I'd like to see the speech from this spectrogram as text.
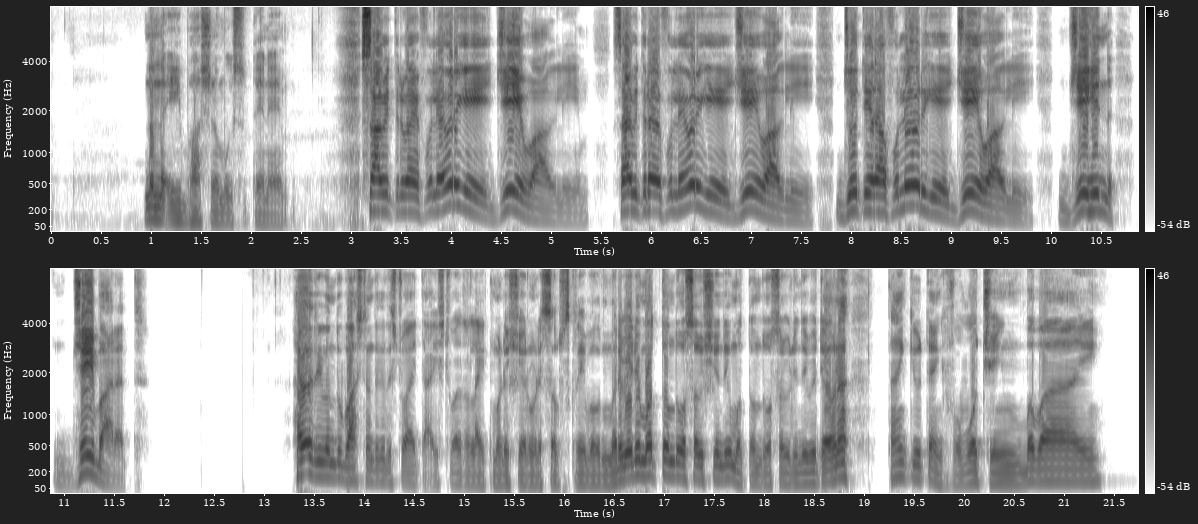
ನನ್ನ ಈ ಭಾಷಣ ಮುಗಿಸುತ್ತೇನೆ. ಸಾವಿತ್ರಿಬಾಯಿ ಫುಲೆ ಅವರಿಗೆ ಜಯವಾಗಲಿ ಸಾವಿತ್ರಿಬಾಯಿ ಫುಲೆ ಅವರಿಗೆ ಜಯವಾಗಲಿ ಜ್ಯೋತಿರಾವ್ ಫುಲೆ ಅವರಿಗೆ ಜಯವಾಗಲಿ ಜೈ ಹಿಂದ್, ಜೈ ಭಾರತ್. ಹಾಗಾದ್ರೆ ಈ ಒಂದು ಭಾಷಣ ತೆಗೆದಿಷ್ಟು ಆಯ್ತಾ? ಇಷ್ಟವಾದ್ರೆ ಲೈಕ್ ಮಾಡಿ ಶೇರ್ ಮಾಡಿ ಸಬ್ಸ್ಕ್ರೈಬ್ ಆಗೋದು ಮರಿಬೇಡಿ. ಮತ್ತೊಂದು ಹೊಸ ವಿಷಯದೊಂದಿಗೆ ಮತ್ತೊಂದು ಹೊಸ ವಿಡಿಯೋದಿಂದ ಭೇಟಿ ಆಗೋಣ thank you thank you for watching bye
